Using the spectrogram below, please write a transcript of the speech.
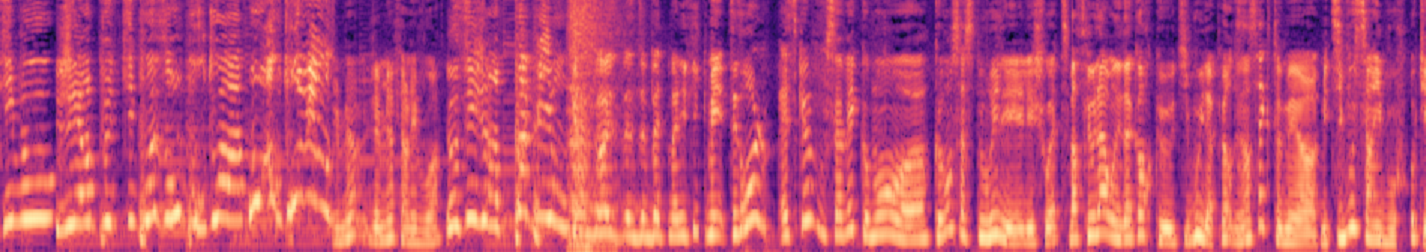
Tibou, j'ai un petit poisson pour toi Oh, trop bien J'aime bien, j'aime bien faire les voix. Et aussi, j'ai un papillon Casse-toi, espèce de bête maléfique. Mais c'est drôle, est-ce que vous savez comment euh, comment ça se nourrit les, les chouettes? Parce que là, on est d'accord que Tibou, il a peur des insectes, mais euh, mais Tibou, c'est un hibou. Ok,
